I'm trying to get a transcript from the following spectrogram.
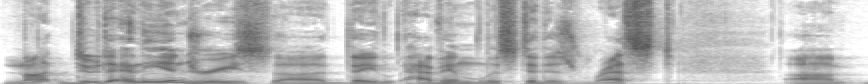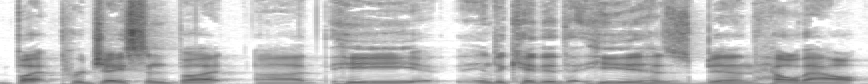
not due to any injuries. Uh, they have him listed as rest. Um, but per Jason Butt, uh, he indicated that he has been held out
